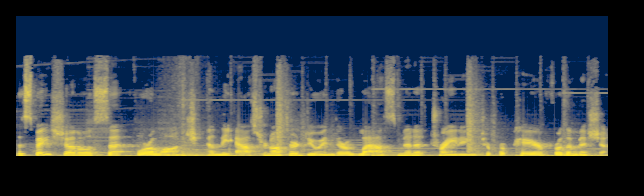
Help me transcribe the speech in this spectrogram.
The space shuttle is set for a launch, and the astronauts are doing their last minute training to prepare for the mission.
